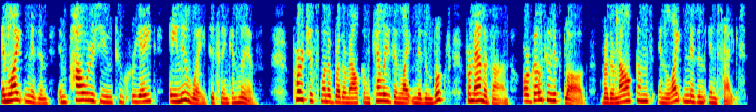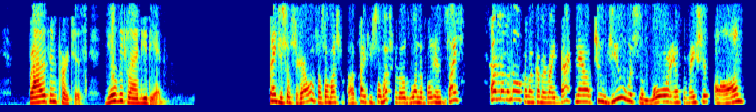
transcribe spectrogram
Enlightenism empowers you to create a new way to think and live. Purchase one of Brother Malcolm Kelly's Enlightenism books from Amazon or go to his blog, Brother Malcolm's Enlightenism Insights. Browse and purchase. You'll be glad you did. Thank you, Sister Carolyn, for so much. Uh, thank you so much for those wonderful insights. I'm Brother Malcolm. I'm coming right back now to you with some more information on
